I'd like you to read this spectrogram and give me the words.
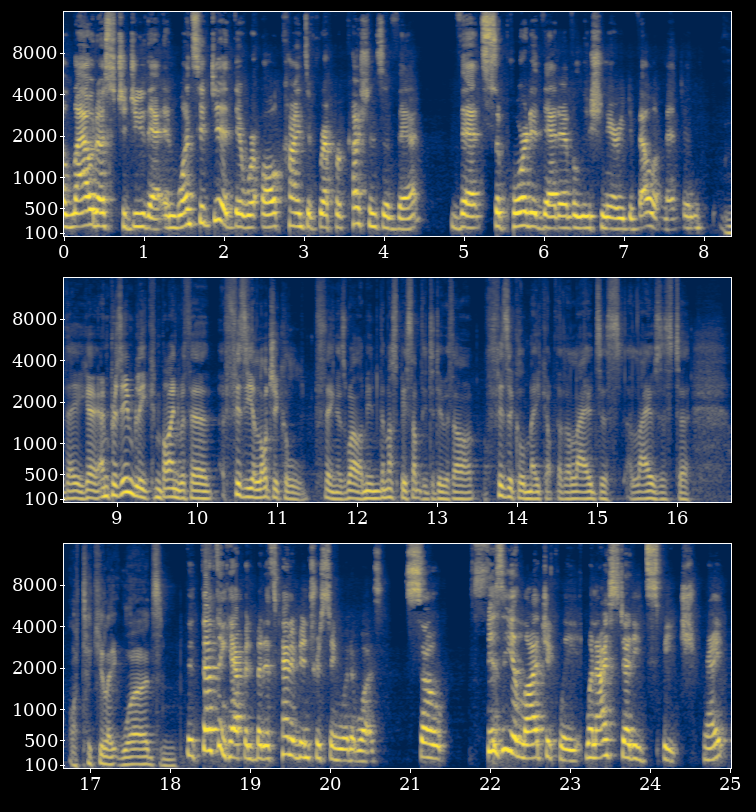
allowed us to do that. And once it did, there were all kinds of repercussions of that that supported that evolutionary development. And there you go. And presumably combined with a, physiological thing as well. I mean, there must be something to do with our physical makeup that allows us allows us to articulate words and nothing happened, but it's kind of interesting what it was. So physiologically, when I studied speech, right,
